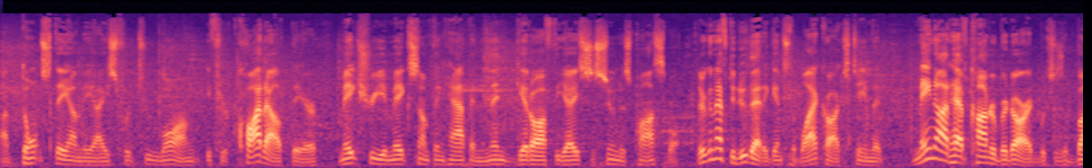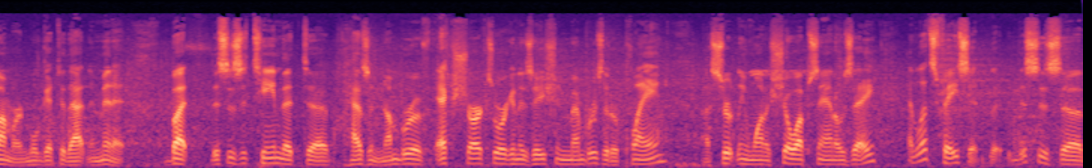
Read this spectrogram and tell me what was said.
Uh, don't stay on the ice for too long. If you're caught out there, make sure you make something happen and then get off the ice as soon as possible. They're going to have to do that against the Blackhawks team that may not have Connor Bedard, which is a bummer, and we'll get to that in a minute. But this is a team that uh, has a number of ex Sharks organization members that are playing. Uh, certainly want to show up San Jose. And let's face it, this is uh,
